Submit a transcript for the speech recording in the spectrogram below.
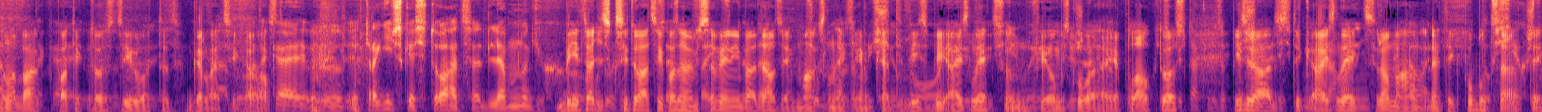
Man labāk patiktos dzīvot tad garlaicīgā valstī. Traģiskā situācija для многих. Bija traģiska situācija padomju savienībā daudziem māksliniekiem, kad viss bija aizliegts un filmas gulēja plauktos, izrādes tika aizliegts, romāni netika publicēti,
